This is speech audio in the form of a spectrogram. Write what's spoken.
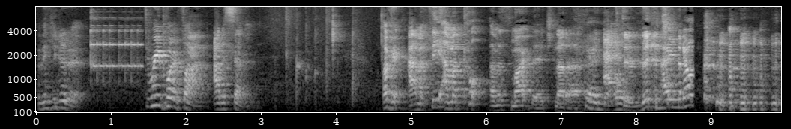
I think you did it. 3.5 out of 7. Okay. I'm a see. I'm a cl- I'm a smart bitch, not a active bitch. I know.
